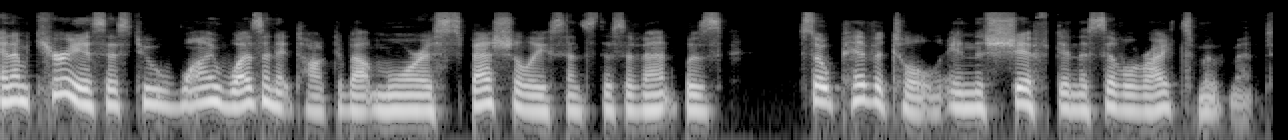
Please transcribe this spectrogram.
And I'm curious as to why wasn't it talked about more especially since this event was so pivotal in the shift in the civil rights movement?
